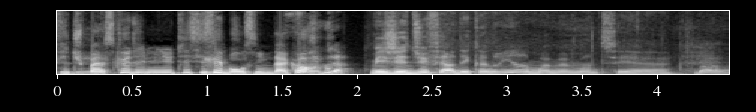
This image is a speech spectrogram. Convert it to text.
Si tu passes que 10 minutes ici, c'est bon signe, d'accord Mais j'ai dû faire des conneries hein, moi-même, hein, tu sais. euh, Bah,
